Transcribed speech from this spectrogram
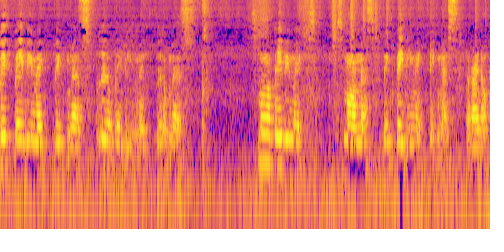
Big baby make big mess. Little baby make little mess. Small baby makes small mess. Big baby make big mess. But I don't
